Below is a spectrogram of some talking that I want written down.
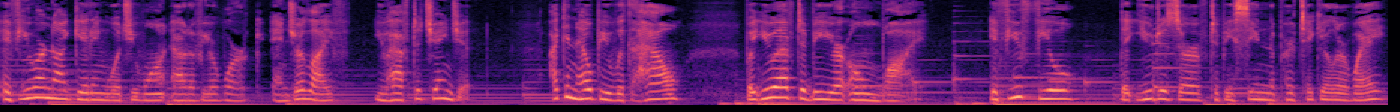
If you are not getting what you want out of your work and your life, you have to change it. I can help you with the how, but you have to be your own why. If you feel that you deserve to be seen in a particular way,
